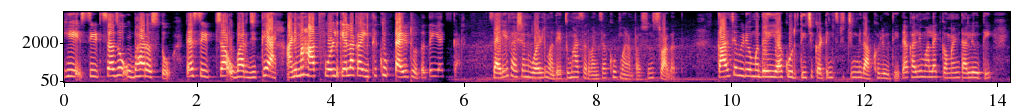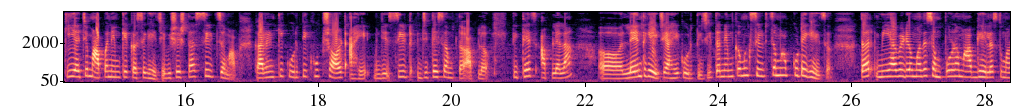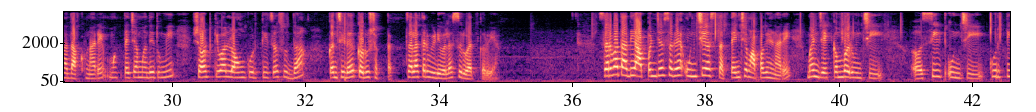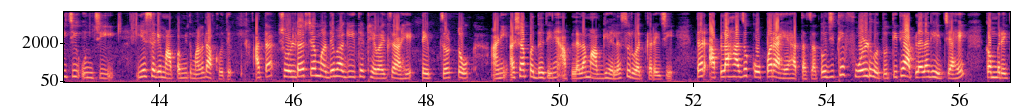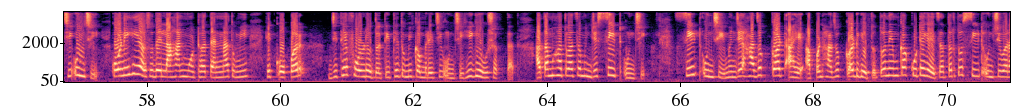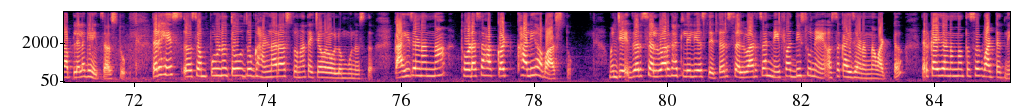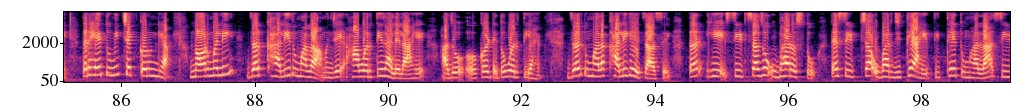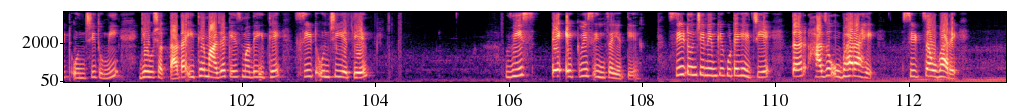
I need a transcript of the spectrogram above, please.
हे सीटचा जो उभार असतो त्या सीटचा उभार जिथे आहे. आणि मग हात फोल्ड केला का इथे खूप टाईट होतं ते याच कार सॅली फॅशन वर्ल्डमध्ये तुम्हा सर्वांचं खूप मनापासून स्वागत. कालच्या व्हिडिओमध्ये या कुर्तीची कटिंग स्टिचिंग मी दाखवली होती. त्याखाली मला एक कमेंट आली होती की याचे माप नेमके कसे घ्यायचे? विशेषतः सीटचं माप. कारण की कुर्ती खूप शॉर्ट आहे. म्हणजे सीट जिथे संपतं आपलं तिथेच आपल्याला लेंथ घ्यायची आहे कुर्तीची तर नेमकं मग सीटचं माप कुठे घ्यायचं? तर मी या व्हिडिओमध्ये संपूर्ण माप घ्यायलाच तुम्हाला दाखवणार आहे. मग त्याच्यामध्ये तुम्ही शॉर्ट किंवा लॉंग कुर्तीचं सुद्धा कन्सिडर करू शकतात. चला तर व्हिडिओला सुरुवात करूया. सर्वात आधी आपण ज्या सगळ्या उंची असतात त्यांचे मापं घेणार आहे. म्हणजे कंबर उंची सीट उंची कुर्तीची उंची हे सगळे मापं मी तुम्हाला दाखवते आता शोल्डरच्या मध्यभागी इथे ठेवायचं आहे टेपचं टोक आणि अशा पद्धतीने आपल्याला माप घ्यायला सुरुवात करायची आहे. तर आपला हा जो कोपर आहे हाताचा तो जिथे फोल्ड होतो तिथे आपल्याला घ्यायची आहे कमरेची उंची कोणीही असू दे लहान मोठं त्यांना तुम्ही हे कोपर जिथे फोल्ड होतं तिथे तुम्ही कमरेची उंची ही घेऊ शकतात. आता महत्त्वाचं म्हणजे सीट उंची. सीट उंची म्हणजे हा जो कट आहे आपण हा जो कट घेतो तो नेमका कुठे घ्यायचा? तर तो सीट उंचीवर आपल्याला घ्यायचा असतो. तर हे स- संपूर्ण तो जो घालणारा असतो ना त्याच्यावर अवलंबून असतं. काही जणांना थोडासा हा कट खाली हवा असतो. म्हणजे जर सलवार घातलेली असते तर सलवारचा नेफा दिसू नये असं काही जणांना वाटतं. तर काही जणांना तसं वाटत नाही. तर हे तुम्ही चेक करून घ्या. नॉर्मली जर खाली तुम्हाला म्हणजे हा वरती झालेला आहे हा जो कट आहे तो वरती आहे. जर तुम्हाला खाली घ्यायचा असेल तर हे सीटचा जो उभार असतो त्या सीटचा उभार जिथे आहे तिथे तुम्हाला सीट उंची तुम्ही घेऊ शकता. आता इथे माझ्या केसमध्ये इथे सीट उंची येते वीस ते एकवीस इंच येते सीट उंची नेमकी कुठे घ्यायची आहे? तर हा जो उभार आहे सीटचा उभार आहे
